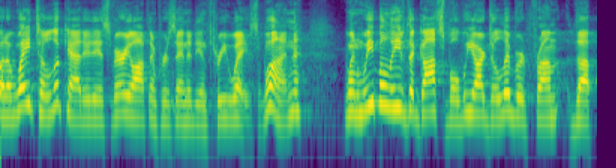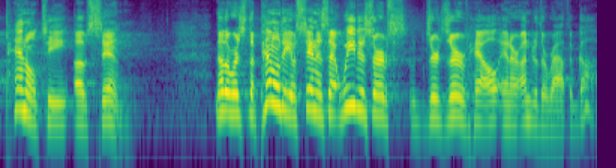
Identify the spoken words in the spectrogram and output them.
But a way to look at it is very often presented in three ways. One, when we believe the gospel, we are delivered from the penalty of sin. In other words, the penalty of sin is that we deserve, deserve hell and are under the wrath of God.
